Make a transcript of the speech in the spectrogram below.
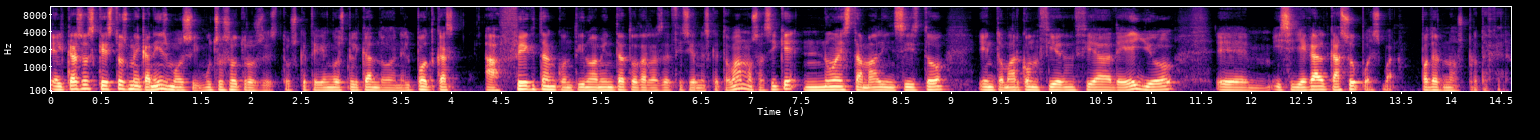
El caso es que estos mecanismos y muchos otros, estos que te vengo explicando en el podcast, afectan continuamente a todas las decisiones que tomamos. Así que no está mal, insisto, en tomar conciencia de ello eh, y si llega el caso, pues bueno, podernos proteger.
